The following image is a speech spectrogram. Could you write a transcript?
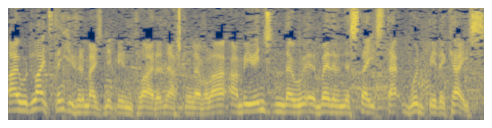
I would like to think you could imagine it being applied at national level. I, I'd be interested know whether in the States that would be the case,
